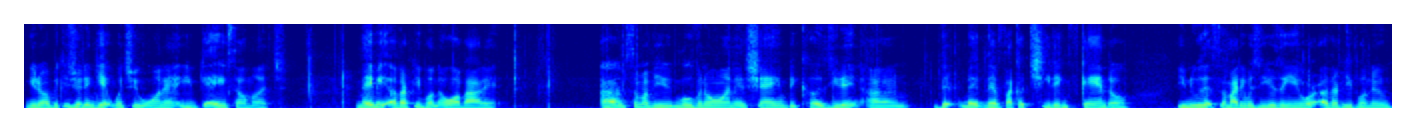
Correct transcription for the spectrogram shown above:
you know, because you didn't get what you wanted, you gave so much. Maybe other people know about it. Um, some of you moving on in shame because you didn't. Um, there, there's like a cheating scandal. You knew that somebody was using you, or other people knew.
